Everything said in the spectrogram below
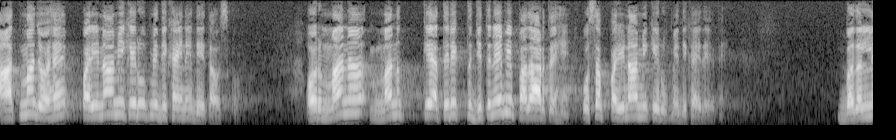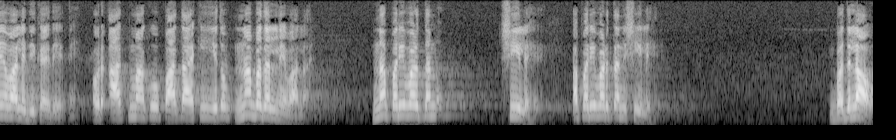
आत्मा जो है, परिणामी के रूप में दिखाई नहीं देता उसको। और मन मन के अतिरिक्त जितने भी पदार्थ हैं, वो सब परिणामी के रूप में दिखाई देते हैं। बदलने वाले दिखाई देते हैं। और आत्मा को पाता है कि ये तो न बदलने वाला है। न परिवर्तनशील है, अपरिवर्तनशील है। बदलाव,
